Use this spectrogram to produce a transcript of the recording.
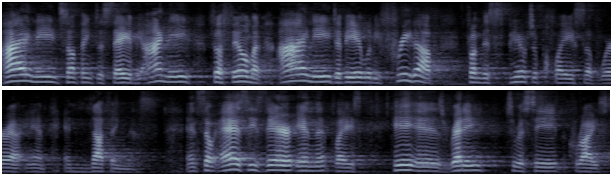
I need something to save me. I need fulfillment. I need to be able to be freed up from this spiritual place of where I am and nothingness. And so, as he's there in that place, he is ready to receive Christ.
